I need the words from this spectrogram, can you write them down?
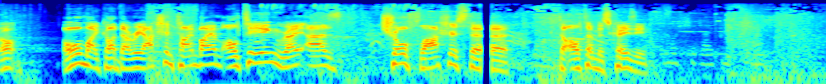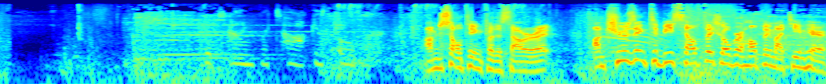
Oh. Oh my god, that reaction time by him ulting right as Cho flashes to, to ult him is crazy. I'm just ulting for this tower, right? I'm choosing to be selfish over helping my team here.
